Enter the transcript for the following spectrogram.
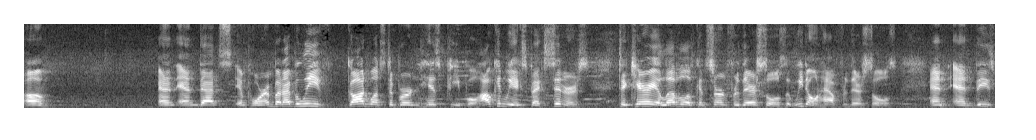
Um, and, and that's important, but I believe God wants to burden his people, how can we expect sinners to carry a level of concern for their souls that we don't have for their souls? And, and these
